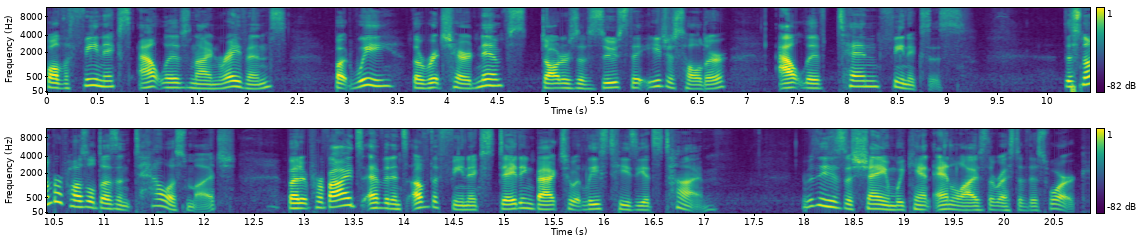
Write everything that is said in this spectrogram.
while the phoenix outlives nine ravens, but we, the rich haired nymphs, daughters of Zeus the Aegis holder, outlive ten phoenixes. This number puzzle doesn't tell us much, but it provides evidence of the phoenix dating back to at least Hesiod's time. It really is a shame we can't analyze the rest of this work.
